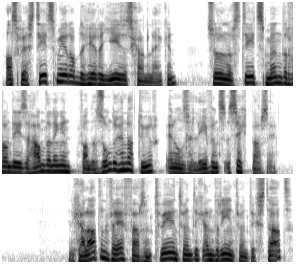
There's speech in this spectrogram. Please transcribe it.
Als wij steeds meer op de Heere Jezus gaan lijken, zullen er steeds minder van deze handelingen van de zondige natuur in onze levens zichtbaar zijn. In Galaten 5, versen 22 en 23 staat:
